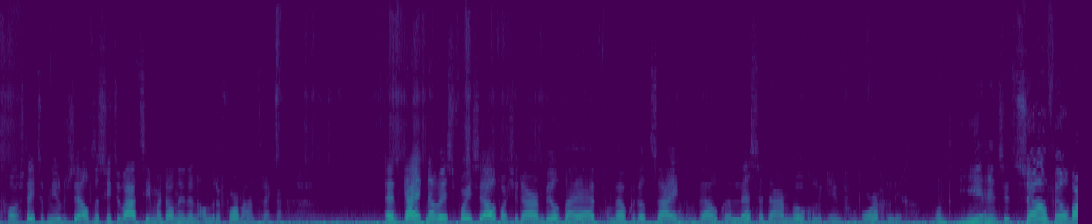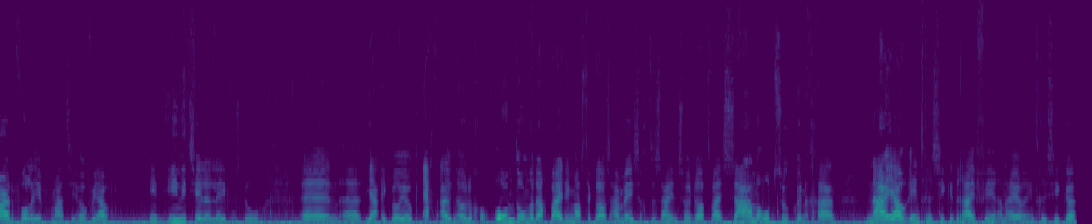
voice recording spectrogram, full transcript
gewoon steeds opnieuw dezelfde situatie, maar dan in een andere vorm aantrekken. En kijk nou eens voor jezelf, als je daar een beeld bij hebt van welke dat zijn, welke lessen daar mogelijk in verborgen liggen. Want hierin zit zoveel waardevolle informatie over jouw initiële levensdoel. En uh, ja, ik wil je ook echt uitnodigen om donderdag bij die masterclass aanwezig te zijn. Zodat wij samen op zoek kunnen gaan naar jouw intrinsieke drijfveren, naar jouw intrinsieke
